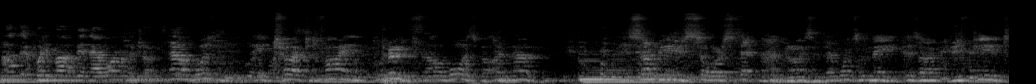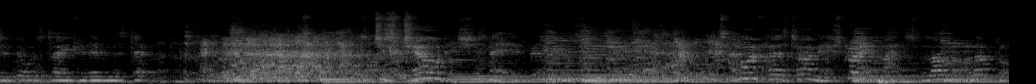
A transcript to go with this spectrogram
I think well, it might have been there one of the. No, I wasn't. He tried to find proof that I was, but I know. And somebody who saw a stepladder, and I said, that wasn't me, because I refused to go on stage with him in a stepladder. it's just childish, isn't it? It really is. It's my first time here. It's a great place. Love it. I love got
